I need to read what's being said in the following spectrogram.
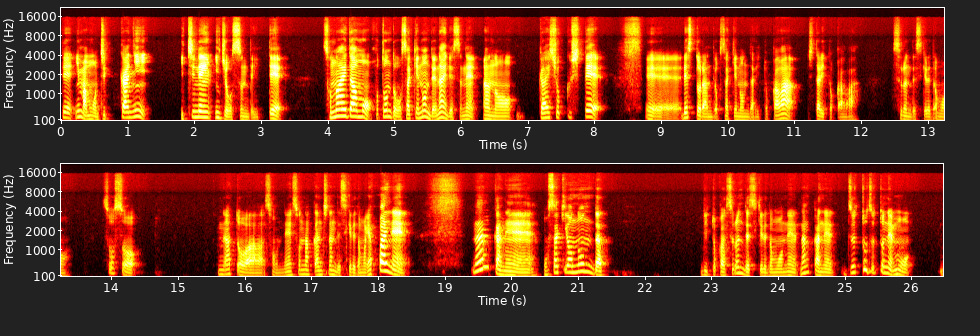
で、今もう実家に1年以上住んでいて、その間はもうほとんどお酒飲んでないですね。あの、外食して、えーレストランでお酒飲んだりとかは、したりとかはするんですけれども、そうそう。あとは、そうね、そんな感じなんですけれども、やっぱりね、なんかね、お酒を飲んだりとかするんですけれどもね、なんかね、ずっとずっとね、もう、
